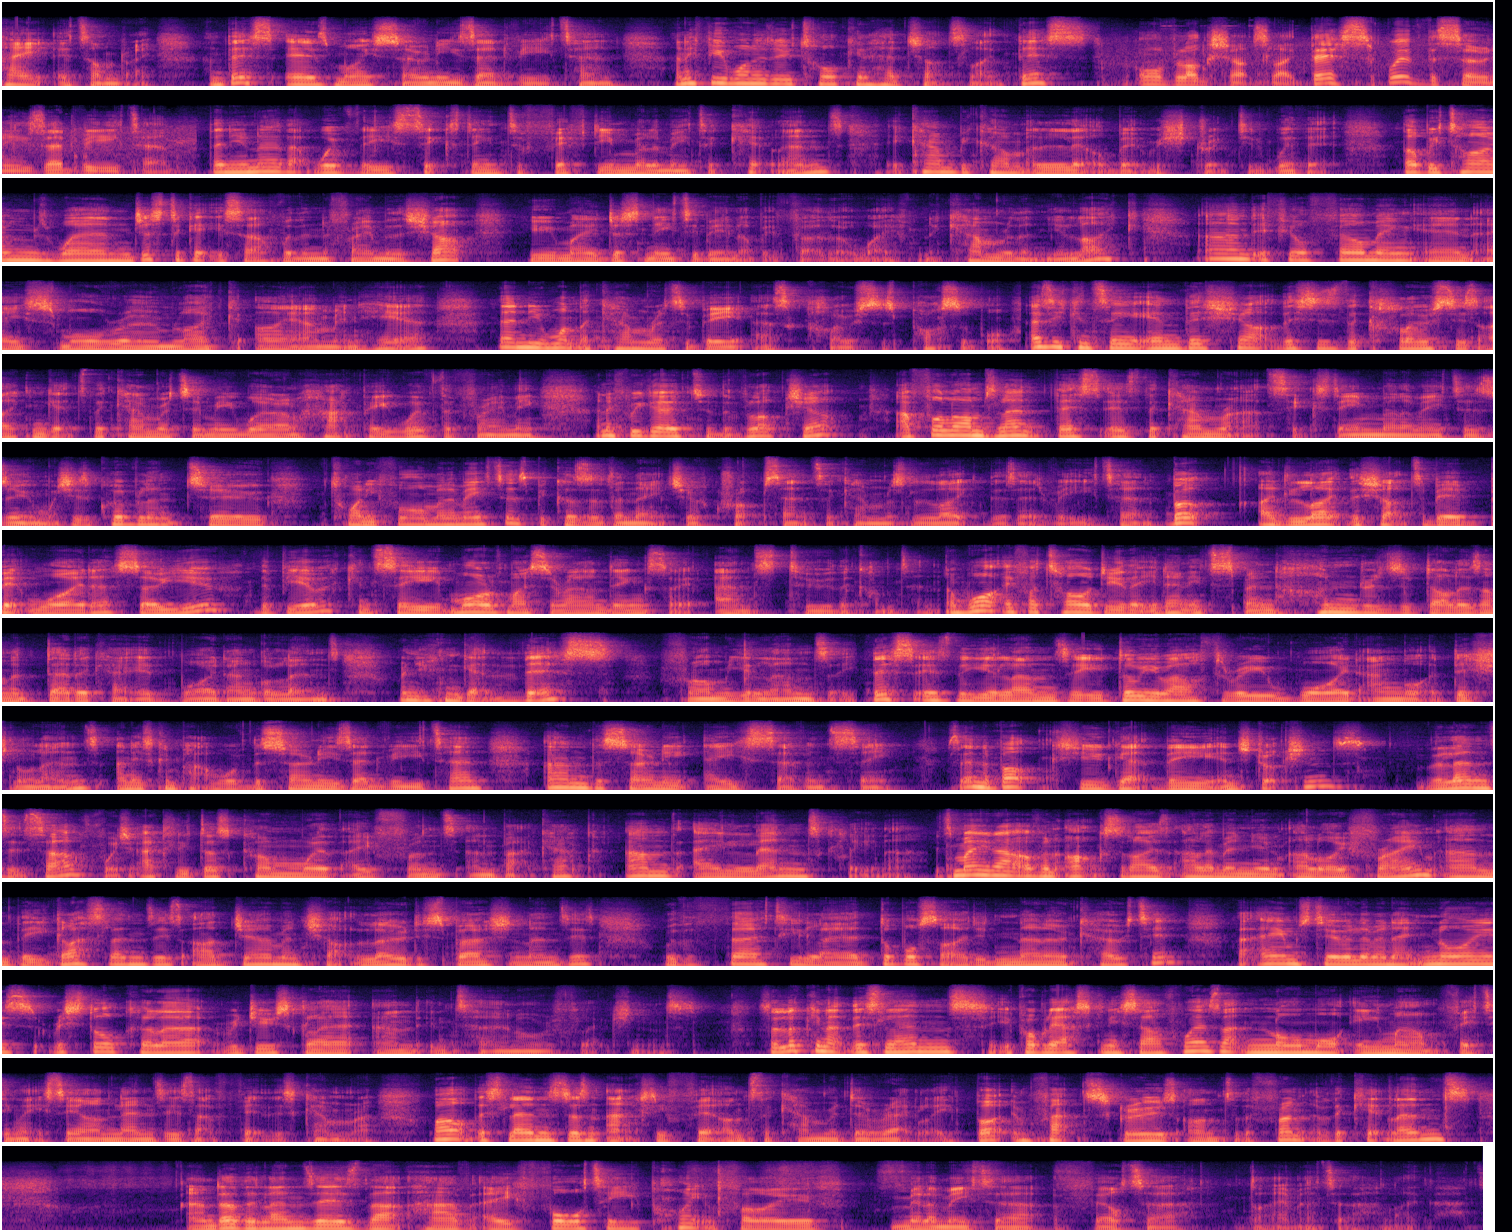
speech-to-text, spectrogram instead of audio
Hey, it's Andre, and this is my Sony ZV-10. And if you want to do talking head shots like this, or vlog shots like this with the Sony ZV-10, then you know that with the 16 to 50 millimeter kit lens, it can become a little bit restricted with it. There'll be times when, just to get yourself within the frame of the shot, you may just need to be a little bit further away from the camera than you like, and if you're filming in a small room like I am in here, then you want the camera to be as close as possible. As you can see in this shot, this is the closest I can get to the camera to me where I'm happy with the framing. And if we go to the vlog shot, at full arm's length, this is the camera at 16mm zoom, which is equivalent to 24mm because of the nature of crop sensor cameras like the ZV-10. But I'd like the shot to be a bit wider so you, the viewer, can see more of my surroundings so it adds to the content. And what if I told you that you don't need to spend hundreds of dollars on a dedicated wide angle lens when you can get this from Ulanzi. This is the Ulanzi WL3 wide angle additional lens and is compatible with the Sony ZV-10 and the Sony a7C. So in the box you get the instructions, the lens itself, which actually does come with a front and back cap, and a lens cleaner. It's made out of an oxidized aluminium alloy frame, and the glass lenses are German Schott low dispersion lenses with a 30 layer double sided nano coating that aims to eliminate noise, restore colour, reduce glare, and internal reflections. So looking at this lens, you're probably asking yourself, where's that normal E-mount fitting that you see on lenses that fit this camera? Well, this lens doesn't actually fit onto the camera directly, but in fact screws onto the front of the kit lens and other lenses that have a 40.5 millimeter filter diameter like that.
